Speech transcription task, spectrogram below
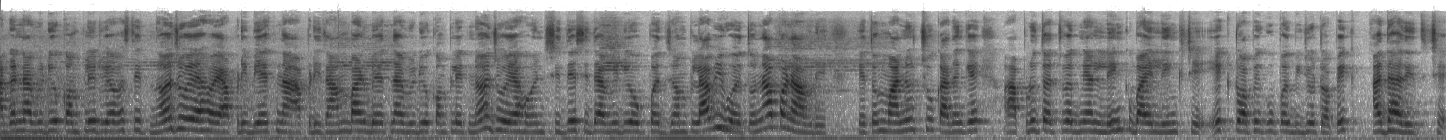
આગળના વીડિયો કમ્પ્લીટ વ્યવસ્થિત ન જોયા હોય, આપણી બેચના, આપણી રામબાણ બેચના વીડિયો કમ્પ્લીટ ન જોયા હોય અને સીધે સીધા વીડિયો ઉપર જમ્પ લાવી હોય તો ના પણ આવડે. એ તો માનું જ છું, કારણ કે આપણું તત્વજ્ઞાન લિંક બાય લિંક છે, એક ટોપિક ઉપર બીજો ટોપિક આધારિત છે.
